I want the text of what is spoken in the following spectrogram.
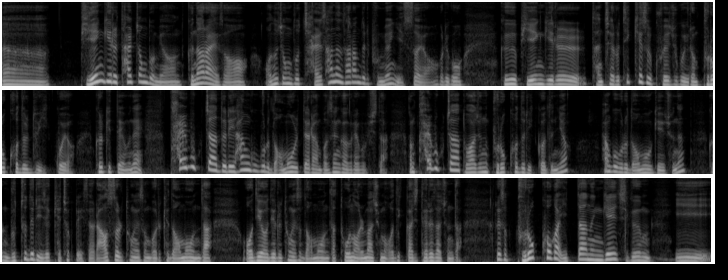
어, 비행기를 탈 정도면 그 나라에서 어느 정도 잘 사는 사람들이 분명히 있어요. 그리고 그 비행기를 단체로 티켓을 구해주고 이런 브로커들도 있고요. 그렇기 때문에 탈북자들이 한국으로 넘어올 때를 한번 생각을 해봅시다. 그럼 탈북자 도와주는 브로커들이 있거든요. 한국으로 넘어오게 해주는 그런 루트들이 이제 개척돼 있어요. 라오스를 통해서 뭐 이렇게 넘어온다, 어디 어디를 통해서 넘어온다, 돈 얼마 주면 어디까지 데려다 준다. 그래서 브로커가 있다는 게 지금 이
